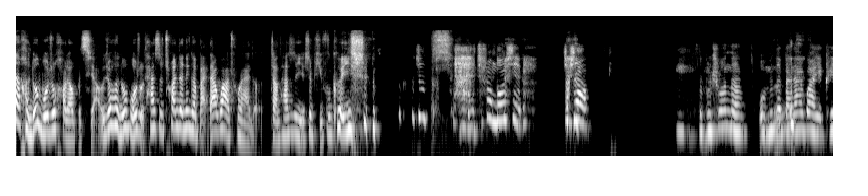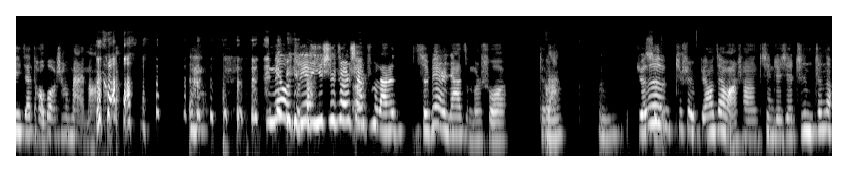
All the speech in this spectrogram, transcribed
在很多博主好了不起啊，我觉得很多博主他是穿着那个白大褂出来的，讲他是也是皮肤科医生，就哎这种东西，就像嗯 怎么说呢，我们的白大褂也可以在淘宝上买嘛，你没有职业医师证晒出来，随便人家怎么说。对吧？嗯，觉得就是不要在网上进这些，真真的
